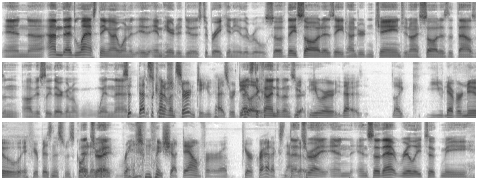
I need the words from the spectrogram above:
And uh, I'm the last thing I want to am here to do is to break any of the rules. So if they saw it as 800 and change, and I saw it as a thousand, obviously they're going to win that. So that's the kind of uncertainty you guys were dealing. With. That's the kind of uncertainty. You were that like you never knew if your business was going That's to right. get randomly shut down for a bureaucratic snafu. That's right, and and so that really took me,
